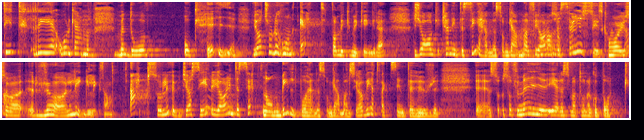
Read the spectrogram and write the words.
83 år gammal! Mm. Men då okej. Okay. Jag trodde hon ett var mycket, mycket yngre. Jag kan inte se henne som gammal. För jag hon var så fysisk. Hon var ju ja. så rörlig liksom. Absolut. Jag, ser, jag har inte sett någon bild på henne som gammal så jag vet faktiskt inte hur... Eh, så, så för mig är det som att hon har gått bort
